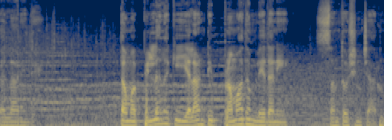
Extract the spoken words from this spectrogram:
చల్లారింది. తమ పిల్లలకి ఎలాంటి ప్రమాదం లేదని సంతోషించారు.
